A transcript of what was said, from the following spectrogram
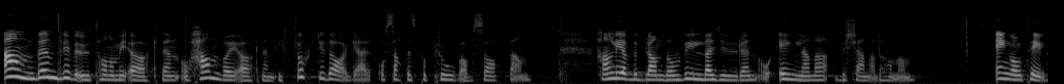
Anden drev ut honom i öknen och han var i öknen i 40 dagar och sattes på prov av Satan. Han levde bland de vilda djuren och änglarna betjänade honom. En gång till.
